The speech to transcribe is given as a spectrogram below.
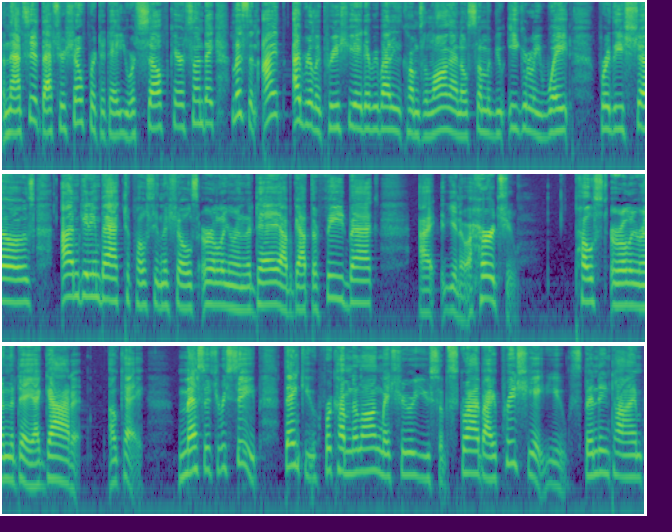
And that's it. That's your show for today. Your self care Sunday. Listen, I, I really appreciate everybody that comes along. I know some of you eagerly wait for these shows. I'm getting back to posting the shows earlier in the day. I've got the feedback. I, you know, I heard you. Post earlier in the day. I got it. Okay. Message received. Thank you for coming along. Make sure you subscribe. I appreciate you spending time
